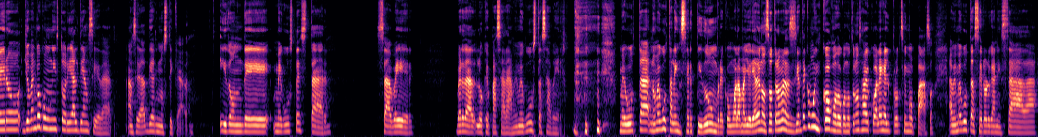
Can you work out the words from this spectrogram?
pero yo vengo con un historial de ansiedad, ansiedad diagnosticada, y donde me gusta estar, saber ¿verdad? Lo que pasará. A mí me gusta saber. me gusta, no me gusta la incertidumbre, como la mayoría de nosotros, ¿verdad? Se siente como incómodo cuando tú no sabes cuál es el próximo paso. A mí me gusta ser organizada,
